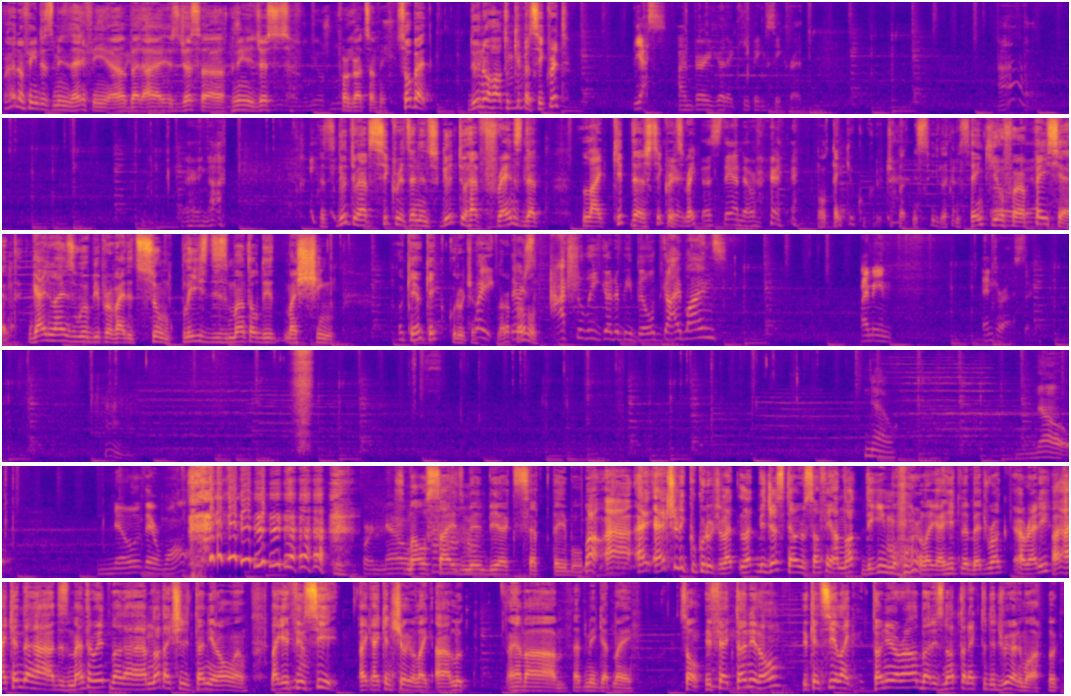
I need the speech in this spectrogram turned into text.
I don't think this means anything, uh, but I, it's just, uh, I think it just forgot something. So, but do you know how to keep a secret? Yes, I'm very good at keeping secret. Oh. Very nice. It's good to have secrets, and it's good to have friends that like keep their secrets, Here, right? Go stand over there. Oh, thank you, Cucurucho. Let me see. Let me see. Thank you for your patience. Guidelines will be provided soon. Please dismantle the machine. Okay, okay, Cucurucho. Wait, not a there's problem. actually going to be build guidelines? I mean, interesting. Hmm. No. No. No, there won't. or no. Small size may be acceptable. Well, uh, I, actually, Cucurucho, let, let me just tell you something. I'm not digging more. like, I hit the bedrock already. I, I can uh, dismantle it, but uh, I'm not actually turning it on. Like, if you see, like, I can show you, like, uh, look, I have, um, let me get my... So, if I turn it on, you can see, like, turning around, but it's not connected to the drill anymore. Look,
